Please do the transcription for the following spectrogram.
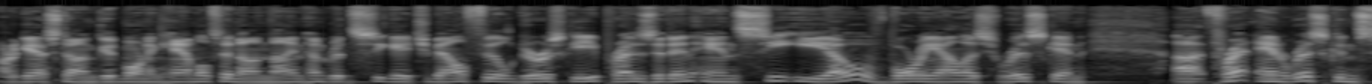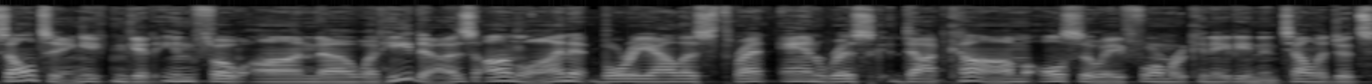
Our guest on Good Morning Hamilton on 900 CHML, Phil Gurski, President and CEO of Borealis Risk and uh, Threat and Risk Consulting. You can get info on uh, what he does online at borealisthreatandrisk.com. Also, a former Canadian intelligence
